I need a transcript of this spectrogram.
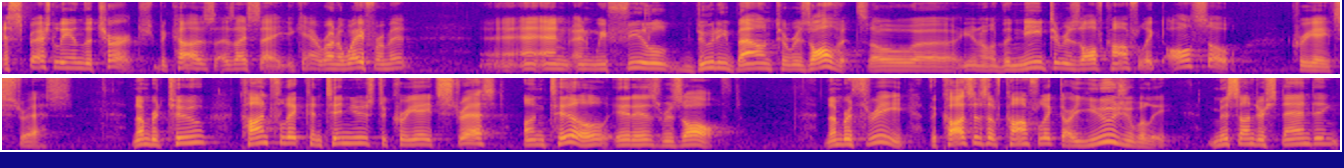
especially in the church, because as I say, you can't run away from it and, and we feel duty bound to resolve it. So uh, you know, the need to resolve conflict also creates stress. Number two, conflict continues to create stress until it is resolved. Number three, the causes of conflict are usually misunderstanding,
